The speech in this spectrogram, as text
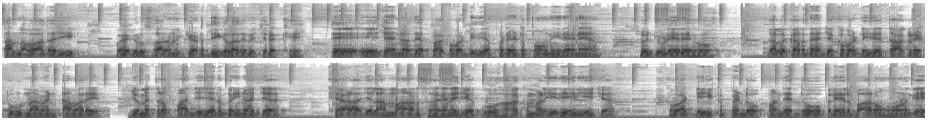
ਧੰਨਵਾਦ ਹੈ ਜੀ। ਵਾਹਿਗੁਰੂ ਸਾਰਿਆਂ ਨੂੰ ਚੜ੍ਹਦੀ ਕਲਾ ਦੇ ਵਿੱਚ ਰੱਖੇ ਤੇ ਇਹ ਚੈਨਲ ਤੇ ਆਪਾਂ ਕਬੱਡੀ ਦੀ ਅਪਡੇਟ ਪਾਉਣੀ ਰਹਿਣੇ ਆ। ਸੋ ਜੁੜੇ ਰਹੋ। ਗੱਲ ਕਰਦੇ ਹਾਂ ਅੱਜ ਕਬੱਡੀ ਦੇ ਤਾਕੜੇ ਟੂਰਨਾਮੈਂਟਾਂ ਬਾਰੇ। ਜੋ ਮਿੱਤਰੋ 5 ਜਨਵਰੀ ਨੂੰ ਅੱਜ ਖਿਆਲਾ ਜ਼ਿਲ੍ਹਾ ਮਾਨਸਾ ਕਹਿੰਦੇ ਜੱਗੂ ਹਾਕਮ ਦੇ ਏਰੀਏ 'ਚ ਕਬੱਡੀ ਇੱਕ ਪਿੰਡ ਓਪਨ ਦੇ ਦੋ ਪਲੇਅਰ ਬਾਹਰੋਂ ਹੋਣਗੇ।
